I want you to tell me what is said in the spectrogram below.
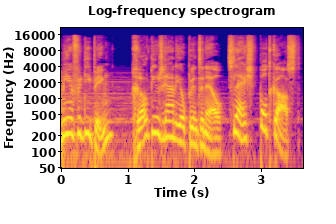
Meer verdieping? grootnieuwsradio.nl slash podcast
